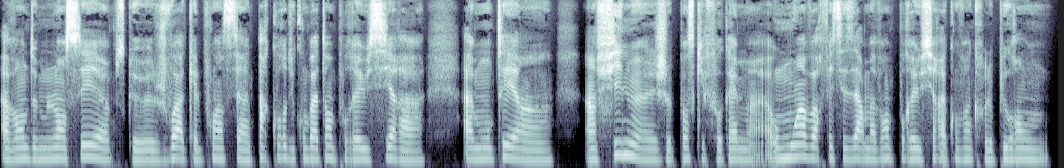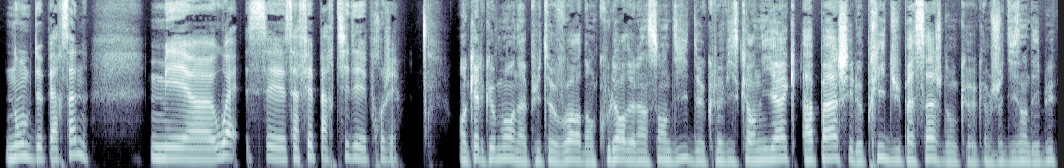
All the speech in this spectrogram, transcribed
avant de me lancer, parce que je vois à quel point c'est un parcours du combattant pour réussir à, à monter un, un film. Je pense qu'il faut quand même au moins avoir fait ses armes avant pour réussir à convaincre le plus grand nombre de personnes. Mais ouais, c'est ça fait partie des projets. En quelques mots, on a pu te voir dans Couleur de l'incendie de Clovis Cornillac, Apache et le prix du passage, donc euh, comme je disais en début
